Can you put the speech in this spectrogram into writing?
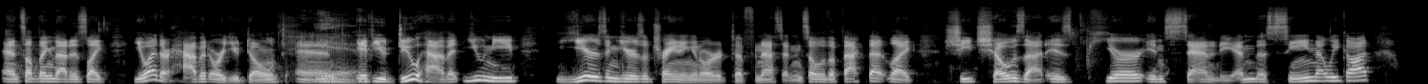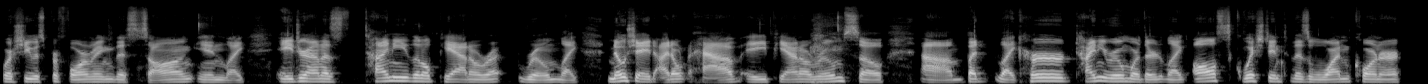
and something that is like you either have it or you don't. And Yeah. if you do have it, you need years and years of training in order to finesse it. And so the fact that like she chose that is pure insanity. And the scene that we got where she was performing this song in like Adriana's tiny little piano r- room, like no shade, I don't have a piano room, so um, but like her tiny room where they're like all squished into this one corner,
